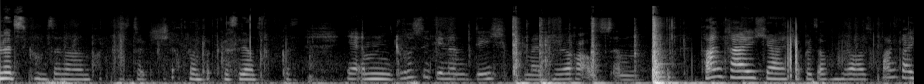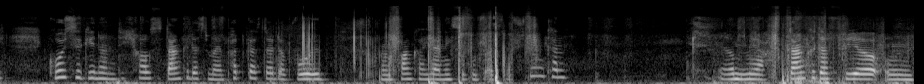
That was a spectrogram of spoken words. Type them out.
herzlich willkommen zu einem neuen Podcast. Ich auf meinem Podcast, Leon Podcast. Ja, ähm, Grüße gehen an dich, mein Hörer aus ähm, Frankreich. Ja, ich habe jetzt auch einen Hörer aus Frankreich. Grüße gehen an dich raus. Danke, dass du meinen Podcast hört, obwohl man Frankreich ja nicht so gut was verstehen kann. Ähm, ja, danke dafür und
